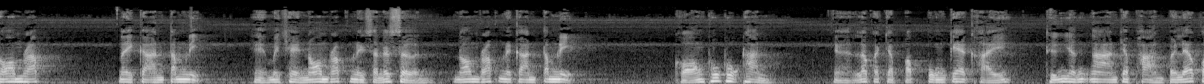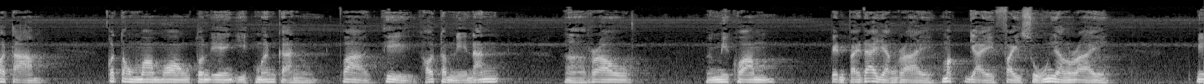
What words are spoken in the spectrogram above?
น้อมรับในการตำหนิไม่ใช่น้อมรับในสรรเสริญ น้อมรับในการตำหนิของทุกๆทท่านแล้วก็จะปรับปรุงแก้ไขถึงอย่างงานจะผ่านไปแล้วก็ตาม ก็ต้องมามองตนเองอีกเหมือนกัน ว่าที่เขาตำหนินั้นเรามีความ เป็นไปได้อย่างไร มักใหญ่ไฟสูงอย่างไร มี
